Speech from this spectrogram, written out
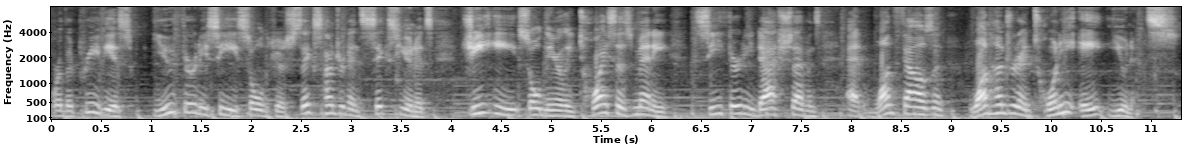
where the previous U30C sold just 606 units, GE sold nearly twice as many C30 7s at 1,128 units.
